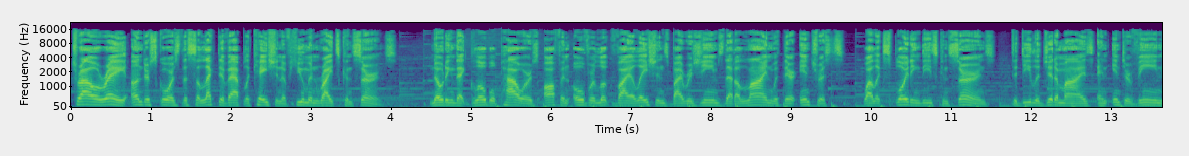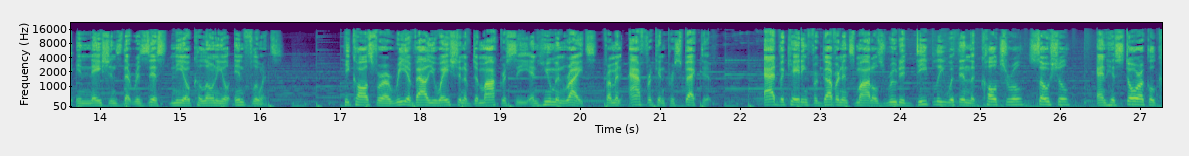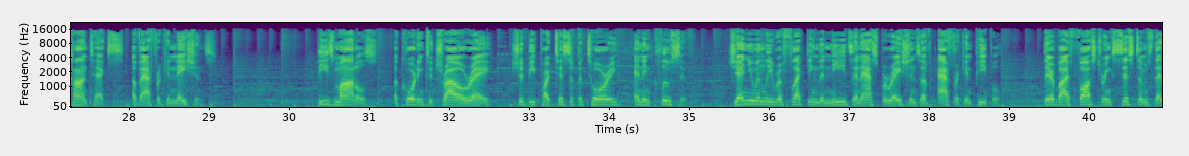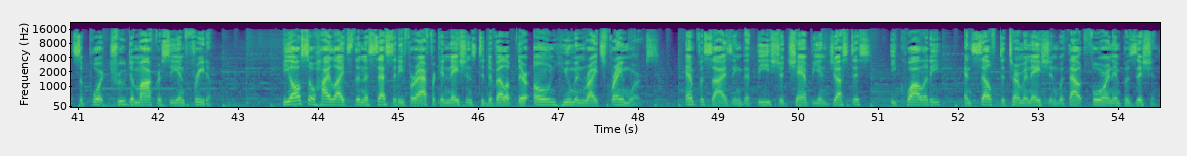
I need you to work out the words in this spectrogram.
Traore underscores the selective application of human rights concerns, noting that global powers often overlook violations by regimes that align with their interests while exploiting these concerns to delegitimize and intervene in nations that resist neo-colonial influence. He calls for a re-evaluation of democracy and human rights from an African perspective, advocating for governance models rooted deeply within the cultural, social, and historical contexts of African nations. These models, according to Traore, should be participatory and inclusive, genuinely reflecting the needs and aspirations of African people, thereby fostering systems that support true democracy and freedom. He also highlights the necessity for African nations to develop their own human rights frameworks, emphasizing that these should champion justice, equality, and self-determination without foreign imposition.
